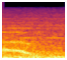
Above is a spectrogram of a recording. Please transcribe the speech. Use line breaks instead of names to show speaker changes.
100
